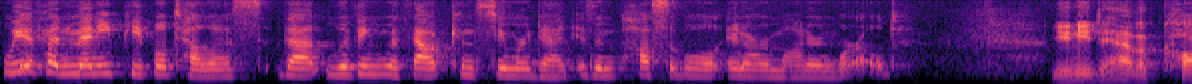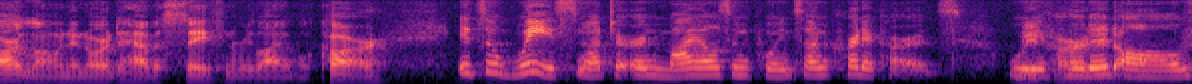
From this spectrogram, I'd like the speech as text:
We have had many people tell us that living without consumer debt is impossible in our modern world. You need to have a car loan in order to have a safe and reliable car. It's a waste not to earn miles and points on credit cards. We've We've, heard heard, it it all.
